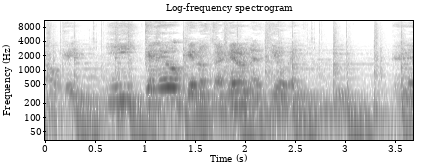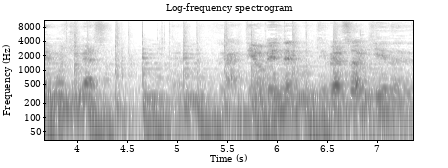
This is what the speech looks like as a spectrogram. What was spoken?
Ah, Ok. Y creo que nos trajeron al tío Ben, en el multiverso. El tío Ben del multiverso aquí en el-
